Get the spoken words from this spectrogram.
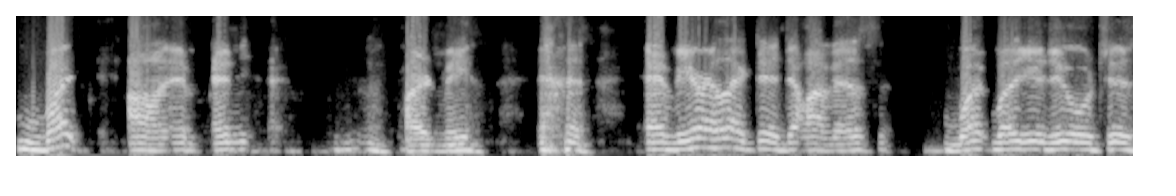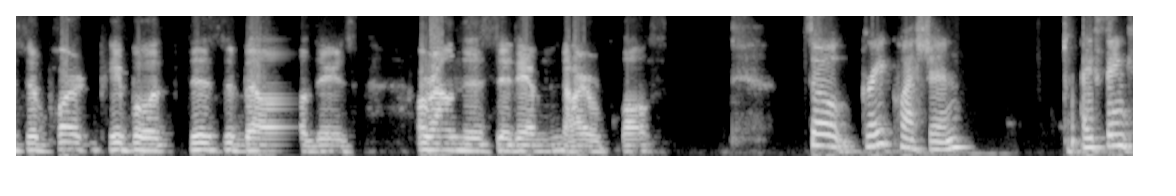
what, uh, and, and pardon me, if you're elected to office, what will you do to support people with disabilities around the city of Niagara Falls? So, great question. I think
